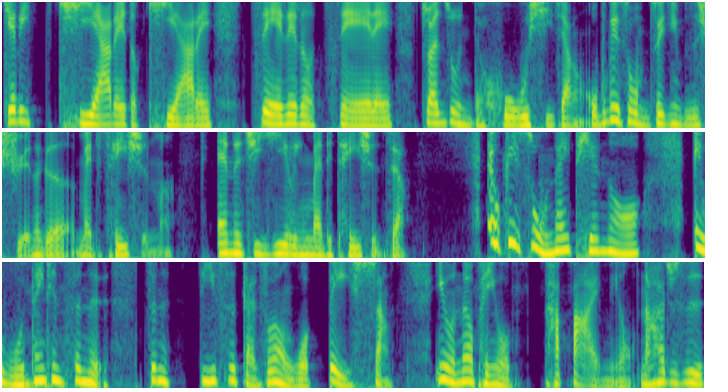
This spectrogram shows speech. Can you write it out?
get it，卡嘞都卡嘞，坐嘞都坐嘞，专注你的呼吸。这样，我不跟你说，我们最近不是学那个 meditation 吗？Energy healing meditation 这样。 哎，我跟你说，我那一天哦，哎，我那一天真的真的第一次感受到我背上，因为我那个朋友他爸也没有，然后他就是，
